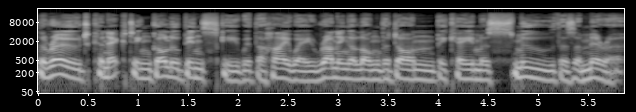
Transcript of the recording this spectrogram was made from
The road connecting Golubinsky with the highway running along the Don became as smooth as a mirror.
